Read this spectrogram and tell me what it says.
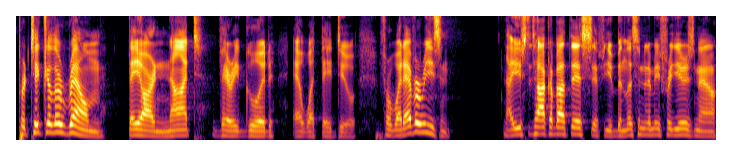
particular realm, they are not very good at what they do. For whatever reason, I used to talk about this, if you've been listening to me for years now,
